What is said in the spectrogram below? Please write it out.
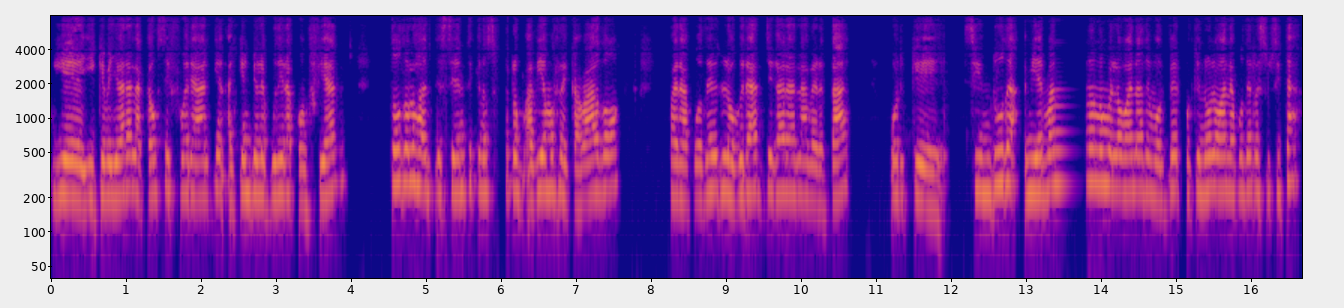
y, eh, y, que me llevara la causa y fuera alguien a quien yo le pudiera confiar todos los antecedentes que nosotros habíamos recabado para poder lograr llegar a la verdad, porque sin duda mi hermano no me lo van a devolver porque no lo van a poder resucitar,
